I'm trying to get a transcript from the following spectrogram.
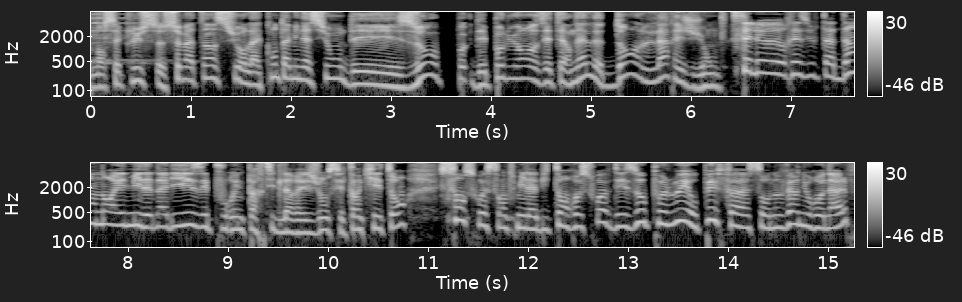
On en sait plus ce matin sur la contamination des eaux, des polluants éternels dans la région. C'est le résultat d'un an et demi d'analyse et pour une partie de la région, c'est inquiétant. 160 000 habitants reçoivent des eaux polluées au PFAS en Auvergne-Rhône-Alpes.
